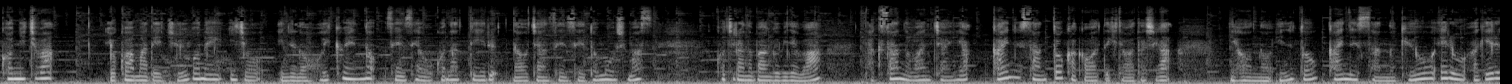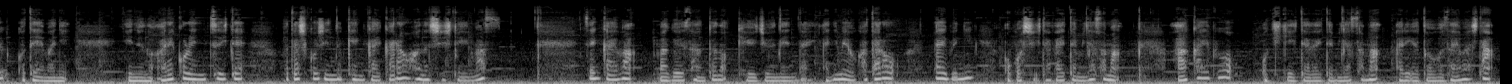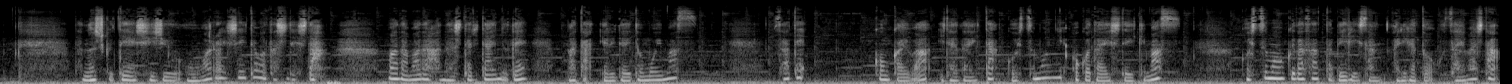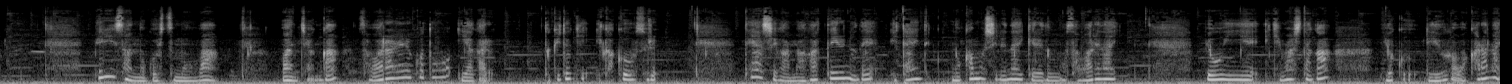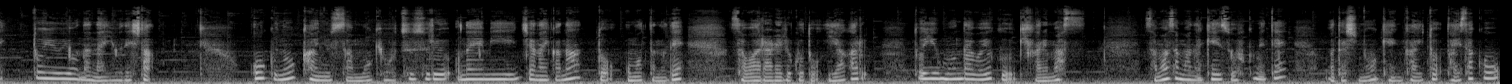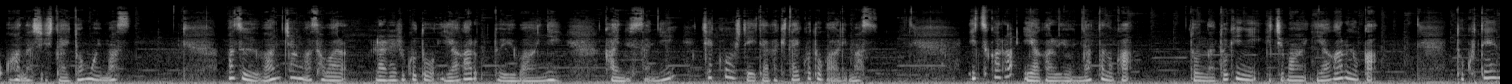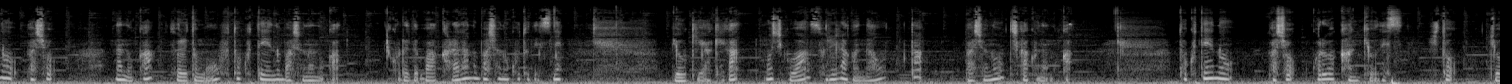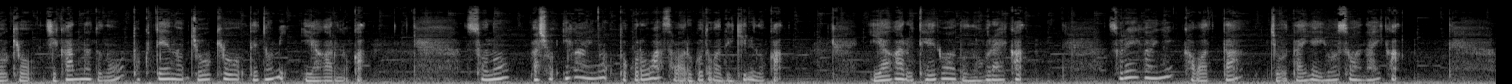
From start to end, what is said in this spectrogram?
こんにちは。横浜で15年以上犬の保育園の先生を行っているなおちゃん先生と申します。こちらの番組ではたくさんのワンちゃんや飼い主さんと関わってきた私が日本の犬と飼い主さんの QOL を上げるをテーマに犬のあれこれについて私個人の見解からお話ししています。前回はマグーさんとの90年代アニメを語ろう。ライブにお越しいただいた皆様アーカイブをお聴きいただいた皆様ありがとうございました。楽しくて始終大笑いしていた私でした。まだまだ話し足りないのでまたやりたいと思います。さて今回はいただいたご質問にお答えしていきます。ご質問をくださったベリーさんありがとうございました。ベリーさんのご質問はワンちゃんが触られることを嫌がる時々威嚇をする手足が曲がっているので痛いのかもしれないけれども触れない。病院へ行きましたがよく理由がわからない。というような内容でした。多くの飼い主さんも共通するお悩みじゃないかなと思ったので触られることを嫌がる。という問題はよく聞かれます。様々なケースを含めて私の見解と対策をお話ししたいと思います。まずワンちゃんが触られることを嫌がるという場合に飼い主さんにチェックをしていただきたいことがあります。いつから嫌がるようになったのかどんな時に一番嫌がるのか特定の場所なのかそれとも不特定の場所なのかこれでは体の場所のことですね。病気や怪我もしくはそれらが治った場所の近くなのか。特定の場所これは環境です。人状況時間などの特定の状況でのみ嫌がるのかその場所以外のところは触ることができるのか嫌がる程度はどのぐらいかそれ以外に変わった状態や様子はないか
